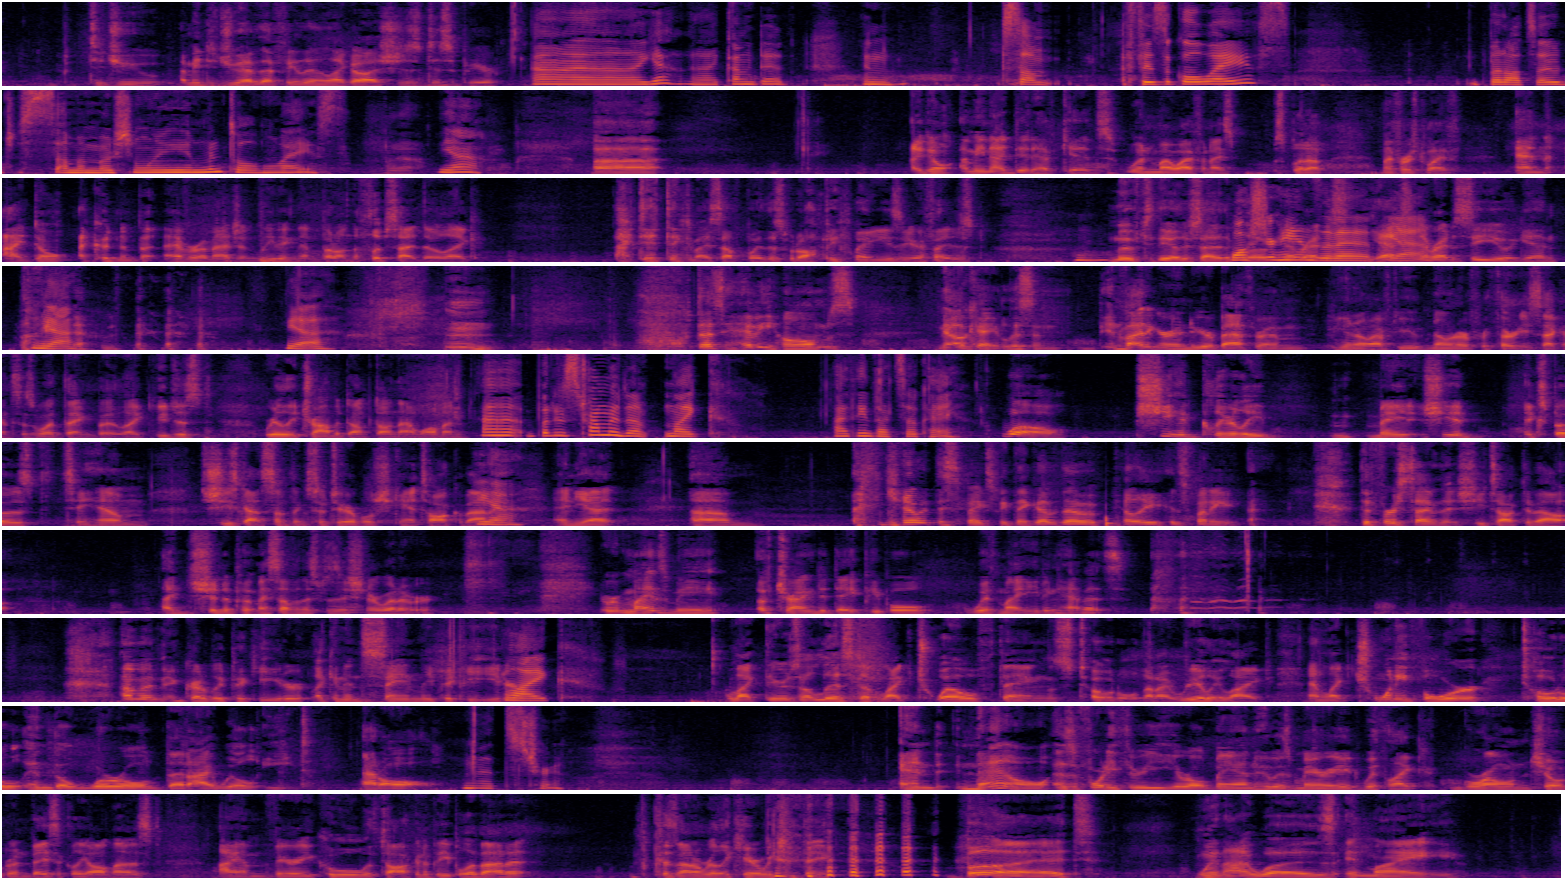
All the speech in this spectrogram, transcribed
did you? I mean, did you have that feeling like, oh, I should just disappear? Uh, yeah, I kind of did. In some physical ways, but also just some emotionally and mental ways. Yeah. Yeah. I don't. I mean, I did have kids when my wife and I split up. My first wife, and I don't. I couldn't have ever imagined leaving them. But on the flip side, though, like, I did think to myself, boy, this would all be way easier if I just moved to the other side of the Wash globe. your never hands had to of it, Yes, yeah. never had to see you again. Yeah. yeah. That's heavy, Holmes. Now, okay, listen. Inviting her into your bathroom, you know, after you've known her for 30 seconds is one thing, but like you just really trauma dumped on that woman. Uh, but it's trauma dump. Like, I think that's okay. Well, she had clearly made, she had exposed to him she's got something so terrible she can't talk about Yeah. it. And yet, um, you know what this makes me think of though, Kelly? It's funny. the first time that she talked about, I shouldn't have put myself in this position or whatever. It reminds me of trying to date people with my eating habits. I'm an incredibly picky eater, like an insanely picky eater. Like, like there's a list of like 12 things total that I really like and like 24 total in the world that I will eat at all. that's true. And now as a 43 year old man who is married with like grown children basically almost, I am very cool with talking to people about it because I don't really care what you think. but when I was in my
